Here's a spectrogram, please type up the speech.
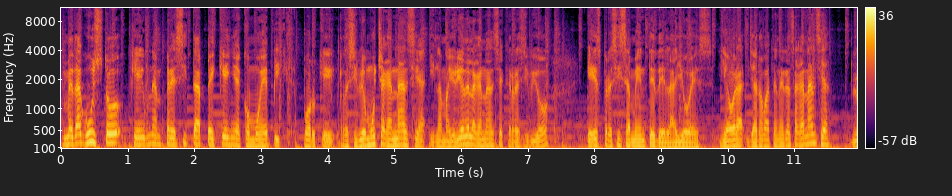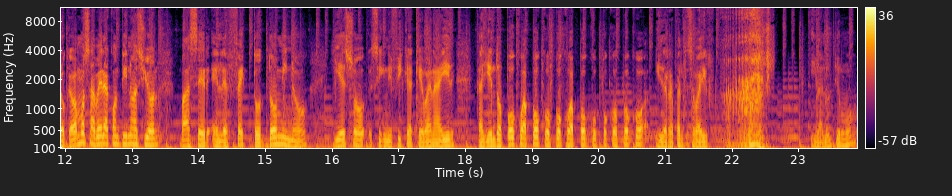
me da gusto que una empresita pequeña como Epic, porque recibió mucha ganancia y la mayoría de la ganancia que recibió es precisamente del iOS y ahora ya no va a tener esa ganancia. Lo que vamos a ver a continuación va a ser el efecto dominó y eso significa que van a ir cayendo poco a poco, poco a poco, poco a poco y de repente se va a ir y al último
